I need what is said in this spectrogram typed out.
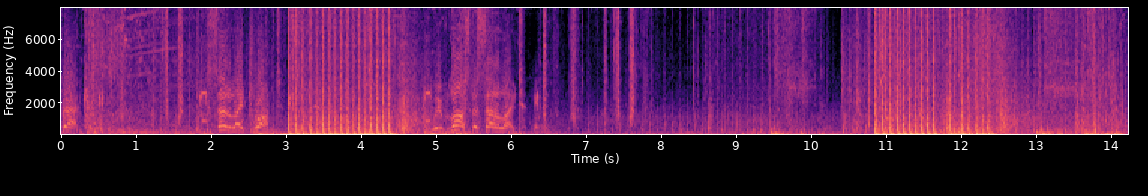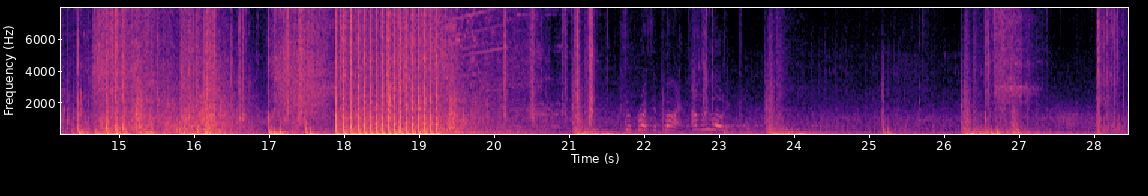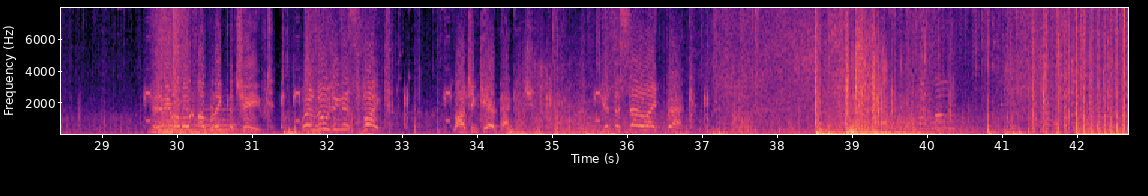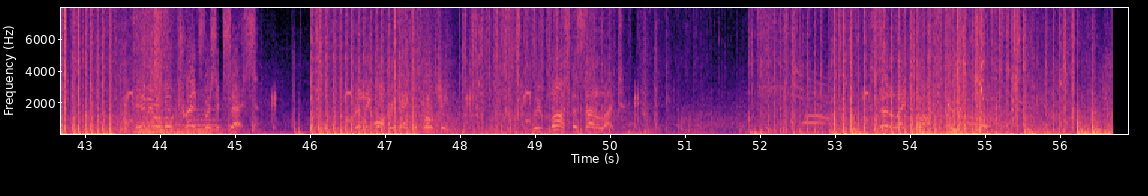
back. Satellite dropped. We've lost the satellite. Suppressive fire. I'm reloading. Enemy remote uplink achieved. We're losing this fight. Launching care package. Get the satellite back. Enemy remote transfer success. Friendly walker tanks approaching. We've lost the satellite.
